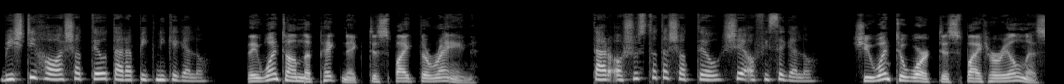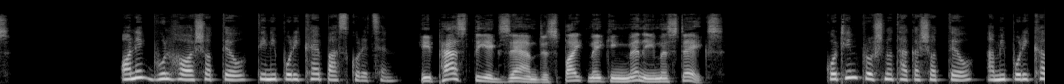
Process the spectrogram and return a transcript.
বৃষ্টি হওয়া সত্ত্বেও তারা পিকনিকে গেল They went on the picnic despite the rain. তার অসুস্থতা সত্ত্বেও সে অফিসে গেল She went to work despite her illness. অনেক ভুল হওয়া সত্ত্বেও তিনি পরীক্ষায় পাস করেছেন He passed the exam despite making many mistakes. কঠিন প্রশ্ন থাকা সত্ত্বেও আমি পরীক্ষা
